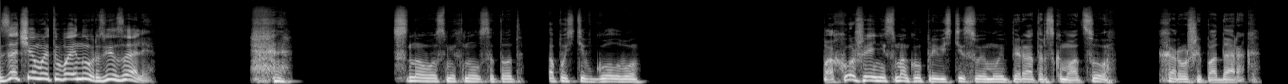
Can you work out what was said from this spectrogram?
«Зачем вы эту войну развязали?» Снова усмехнулся тот, опустив голову. «Похоже, я не смогу привести своему императорскому отцу хороший подарок.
